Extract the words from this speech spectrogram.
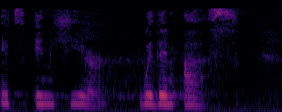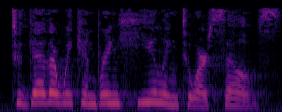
it's in here within us. Together we can bring healing to ourselves.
